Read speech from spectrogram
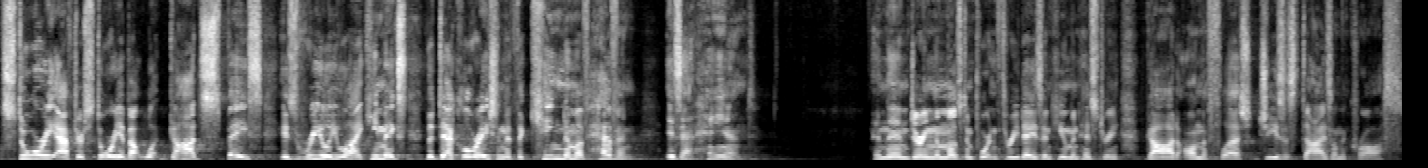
story after story about what God's space is really like. He makes the declaration that the kingdom of heaven is at hand. And then, during the most important three days in human history, God on the flesh, Jesus, dies on the cross,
